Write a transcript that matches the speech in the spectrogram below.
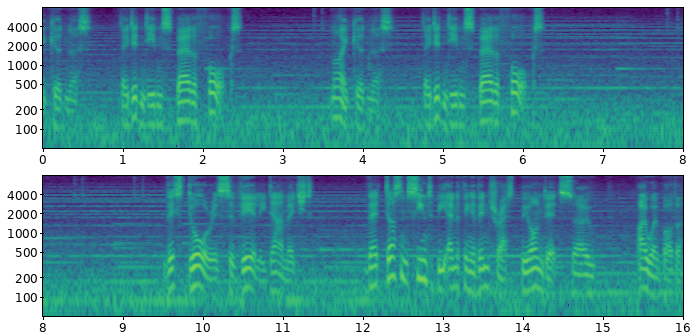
My goodness, they didn't even spare the forks. My goodness, they didn't even spare the forks. This door is severely damaged. There doesn't seem to be anything of interest beyond it, so I won't bother.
